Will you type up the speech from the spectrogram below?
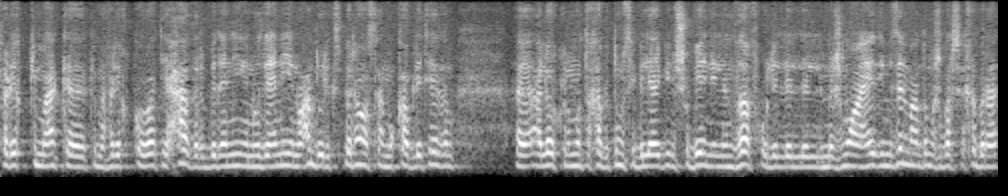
فريق كما هكا كما فريق الكرواتي حاضر بدنيا وذهنيا وعنده ال expérience تاع المقابلات هذم alors المنتخب التونسي باللاعبين الشبان اللي نضافوا للمجموعة هذه مازال ما عندهمش برشا خبرة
